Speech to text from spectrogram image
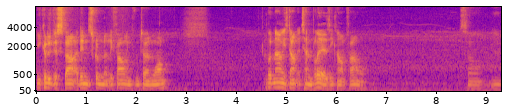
he could have just started indiscriminately fouling from turn one. But now he's down to 10 players, he can't foul. So, yeah.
